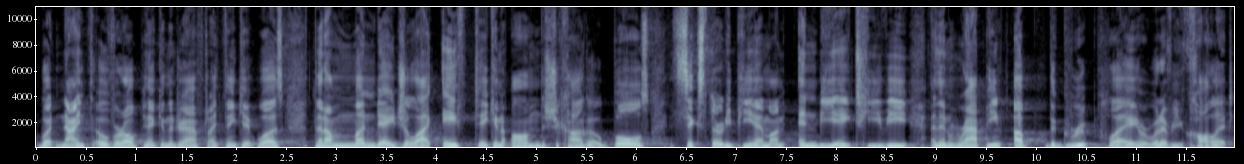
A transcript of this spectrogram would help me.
what ninth overall pick in the draft, I think it was. Then on Monday, July 8th, taking on the Chicago Bulls at 6:30 p.m. on NBA TV, and then wrapping up the group play or whatever you call it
